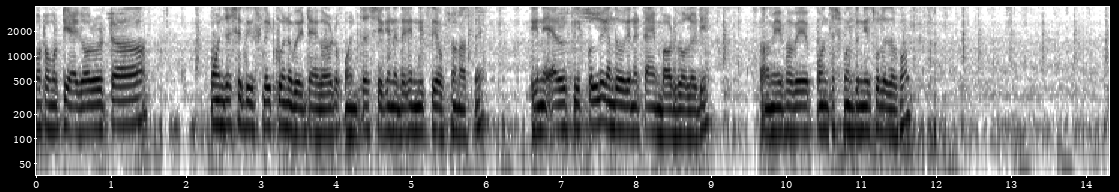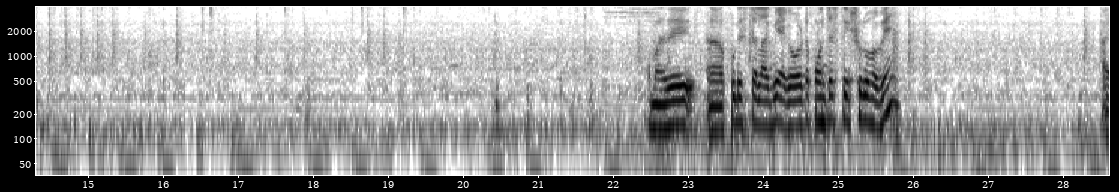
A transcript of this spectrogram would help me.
মোটামুটি এগারোটা পঞ্চাশের দিকে সিলেক্ট করে নেব এটা, এগারোটা পঞ্চাশ। এখানে দেখেন নিচে অপশন আছে। এখানে অ্যারো ক্লিক করলে কিন্তু ওখানে টাইম বাড়বে অলরেডি তো আমি এভাবে পঞ্চাশ পর্যন্ত নিয়ে চলে যাব। আমাদের ফুটেজটা লাগবে এগারোটা পঞ্চাশ থেকে শুরু হবে। আর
